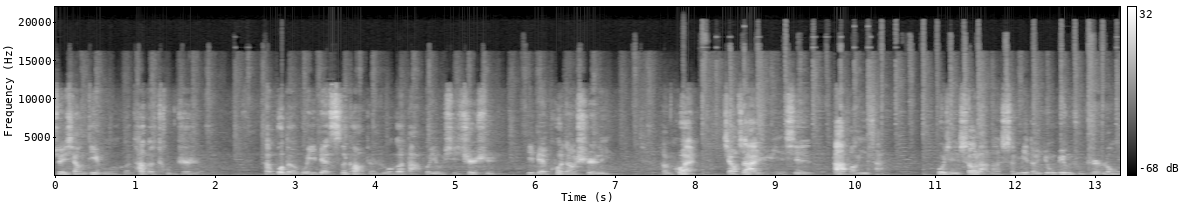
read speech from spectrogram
最强帝国和他的统治者。他不得不一边思考着如何打破游戏秩序，一边扩张势力。很快，狡诈与野心大放异彩，不仅收揽了神秘的佣兵组织龙，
